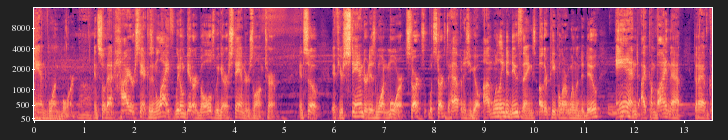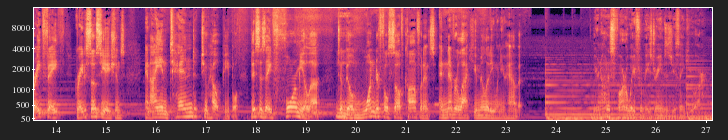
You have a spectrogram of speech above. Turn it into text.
and one more. Wow. And so that higher standard, because in life, we don't get our goals, we get our standards long term. And so if your standard is one more, starts what starts to happen is you go, I'm willing to do things other people aren't willing to do, and I combine that that I have great faith, great associations, and I intend to help people. This is a formula to mm. build wonderful self-confidence and never lack humility when you have it. You're not as far away from these dreams as you think you are.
